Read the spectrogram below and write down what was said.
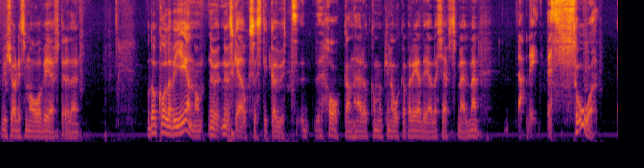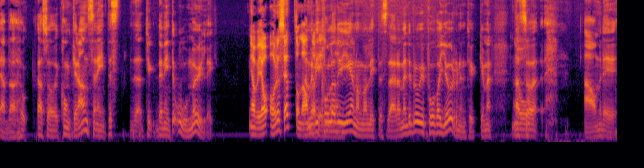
Vi körde som AV efter det där. Och då kollade vi igenom, nu, nu ska jag också sticka ut hakan här och kommer kunna åka på redig jävla käftsmäll. Men ja, det är inte så jävla högt. Alltså konkurrensen är inte, den är inte omöjlig. Ja, men jag, har du sett de där Ja, andra men vi filmerna? kollade ju igenom dem lite sådär. Men det beror ju på vad juryn tycker. Men alltså, ja men det,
